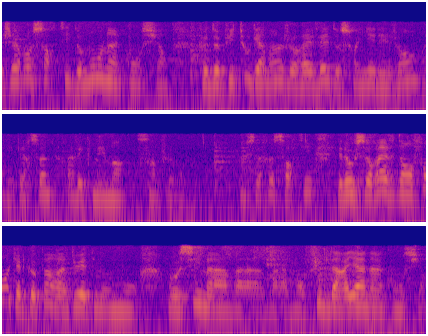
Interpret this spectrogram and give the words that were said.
j'ai ressorti de mon inconscient que depuis tout gamin, je rêvais de soigner les gens, les personnes avec mes mains, simplement. Ressorti. Et donc ce rêve d'enfant, quelque part, a dû être aussi mon fil d'Ariane inconscient.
